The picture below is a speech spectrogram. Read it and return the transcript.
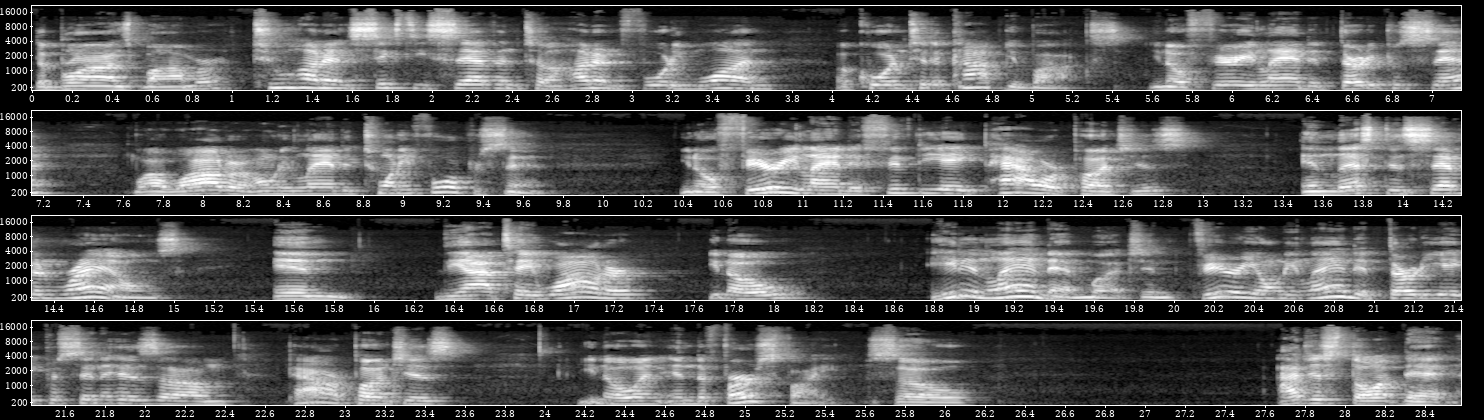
the Bronze Bomber 267 to 141 according to the CompuBox. You know, Fury landed 30%, while Wilder only landed 24%. You know, Fury landed 58 power punches in less than seven rounds. And Deontay Wilder, you know, he didn't land that much. And Fury only landed 38% of his um, power punches, you know, in, in the first fight. So I just thought that,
